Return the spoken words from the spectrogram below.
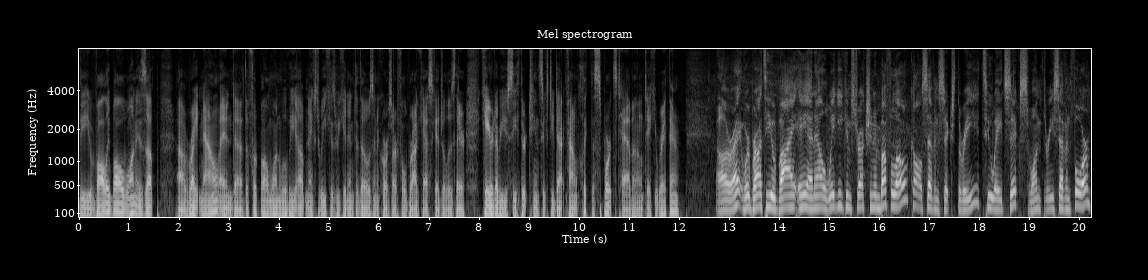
The volleyball one is up right now, and the football one will be up next week as we get into those. And of course, our full broadcast schedule is there. KRWC1360.com. Click the sports tab, and it'll take you right there. All right, we're brought to you by ANL Wiggy Construction in Buffalo. Call 763 286 1374.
